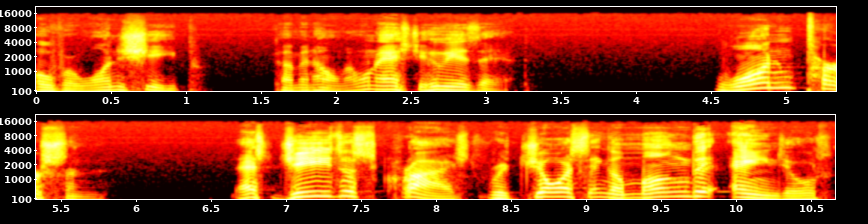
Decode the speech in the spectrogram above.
over one sheep coming home. I want to ask you who is that? One person. That's Jesus Christ rejoicing among the angels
